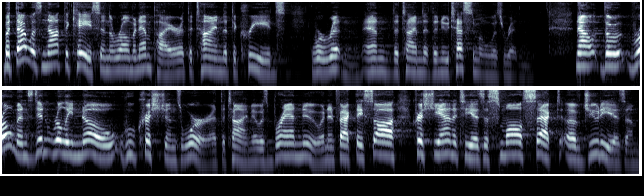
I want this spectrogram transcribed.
But that was not the case in the Roman Empire at the time that the creeds were written and the time that the New Testament was written. Now, the Romans didn't really know who Christians were at the time. It was brand new. And in fact, they saw Christianity as a small sect of Judaism.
